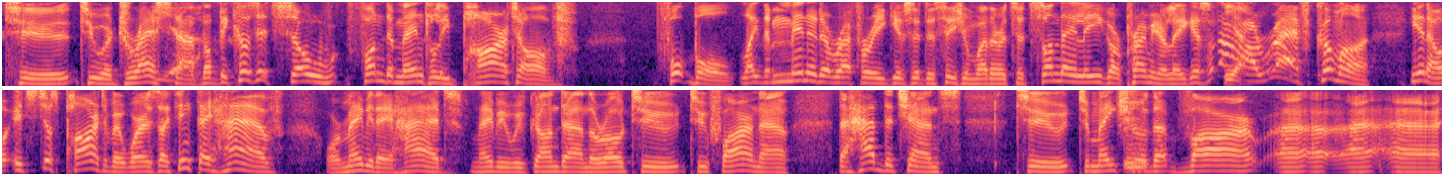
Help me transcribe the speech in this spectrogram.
to to address yeah. that but because it's so fundamentally part of football. Like the minute a referee gives a decision, whether it's at Sunday League or Premier League, it's ah, yeah. ref, come on. You know, it's just part of it. Whereas I think they have, or maybe they had, maybe we've gone down the road too too far now. They had the chance to to make sure mm. that VAR uh, uh, uh,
